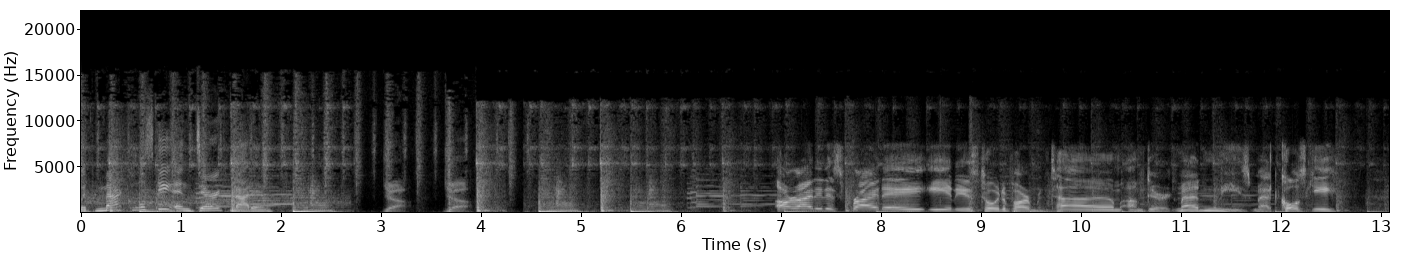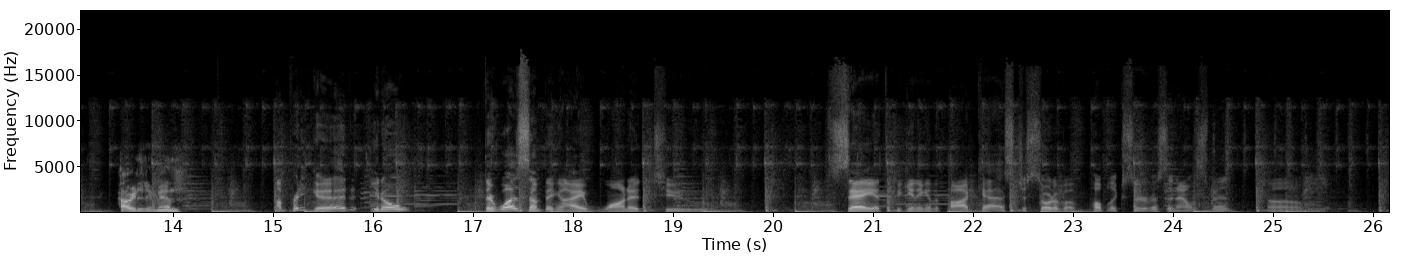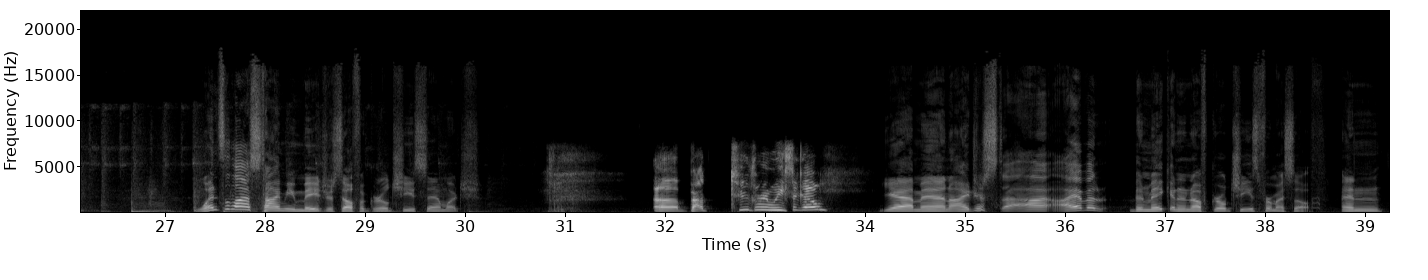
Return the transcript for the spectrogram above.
with Matt Kolsky and Derek Madden. Yeah, yeah. All right, it is Friday. It is Toy Department time. I'm Derek Madden. He's Matt Kolsky. How are you today, man? I'm pretty good. You know, there was something I wanted to say at the beginning of the podcast, just sort of a public service announcement. Um, when's the last time you made yourself a grilled cheese sandwich? Uh, about two, three weeks ago. Yeah, man, I just I I haven't been making enough grilled cheese for myself. And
